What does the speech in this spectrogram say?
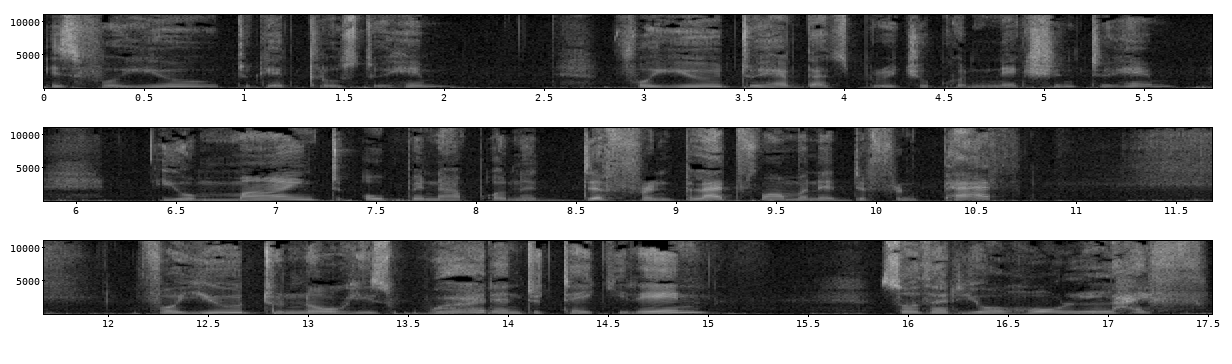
is for you to get close to Him, for you to have that spiritual connection to Him, your mind to open up on a different platform, on a different path, for you to know His Word and to take it in, so that your whole life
